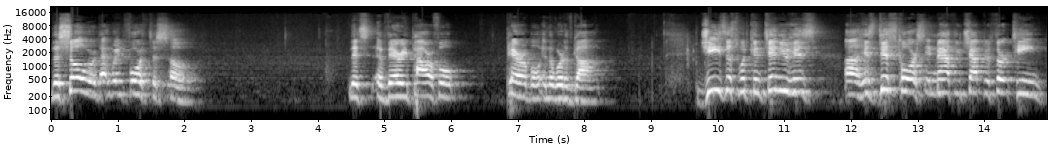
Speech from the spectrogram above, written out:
The sower that went forth to sow that's a very powerful parable in the Word of God. Jesus would continue his, uh, his discourse in Matthew chapter 13.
